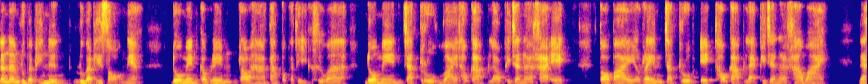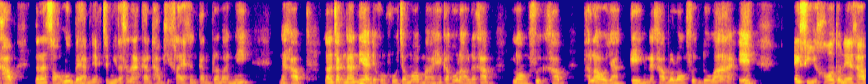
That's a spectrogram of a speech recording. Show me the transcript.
ดังนั้นรูปแบบที่ 1 รูปแบบที่2เนี่ยโดเมนกับเรนจ์เราหาตามปกติก็คือว่าโดเมนจัดรูป y เท่ากับ แล้วพิจารณาค่า x ต่อไปเรนจ์จัดรูป x เท่ากับและพิจารณาค่า y นะครับ ดังนั้น 2 รูปแบบเนี่ยจะมีลักษณะการทำที่คล้ายคลึงกันประมาณนี้นะครับ หลังจากนั้นเนี่ยเดี๋ยวคุณครูจะมอบหมายให้กับพวกเรานะครับ ลองฝึกครับ ถ้าเราอยากเก่งนะครับ เราลองฝึกดูว่า เอ๊ะ ไอ้สี่ข้อตัวเนี้ยครับ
